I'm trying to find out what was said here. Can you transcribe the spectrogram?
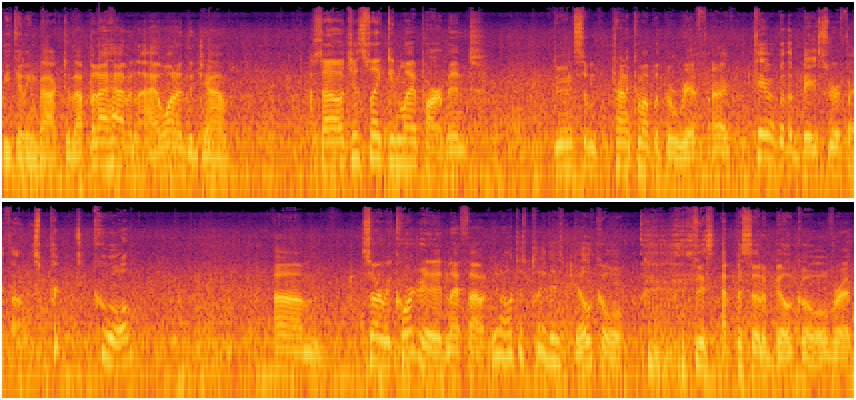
be getting back to that. But I haven't. I wanted to jam, so just like in my apartment, doing some trying to come up with a riff. I came up with a bass riff I thought was pretty cool. Um, so I recorded it and I thought, you know, I'll just play this Bilko, this episode of Bilko over it.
